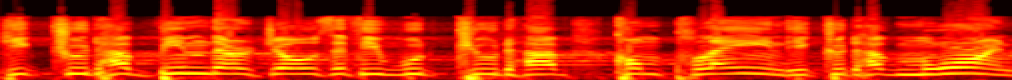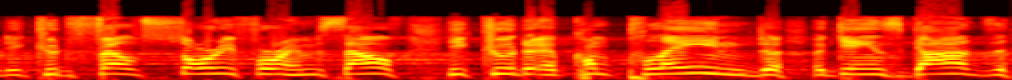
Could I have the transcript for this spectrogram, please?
He could have been there, Joseph. He would, could have complained. He could have mourned. He could felt sorry for himself. He could have complained against God.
